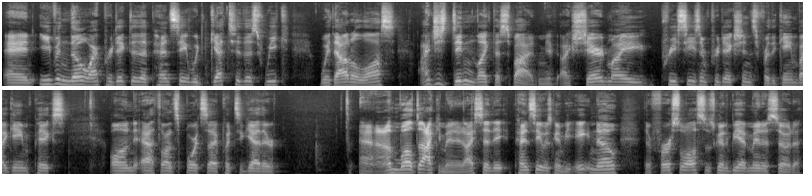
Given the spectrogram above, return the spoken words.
And even though I predicted that Penn State would get to this week without a loss, I just didn't like the spot. I shared my preseason predictions for the game by game picks on Athlon Sports that I put together and I'm well documented. I said Penn State was going to be 8 0. Their first loss was going to be at Minnesota.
